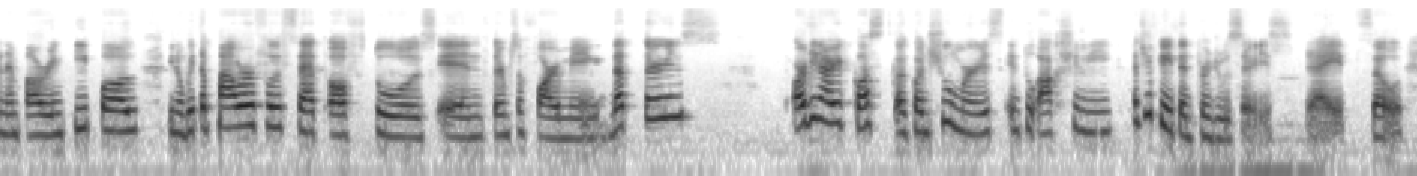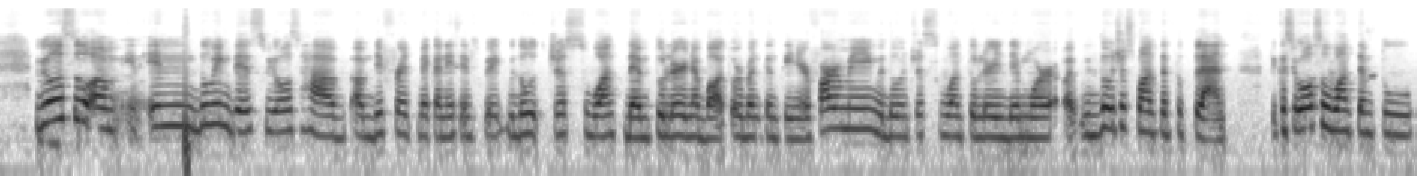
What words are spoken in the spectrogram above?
and empowering people you know with a powerful set of tools in terms of farming. That turns ordinary cost uh, consumers into actually educated producers right? So we also um in, in doing this we also have um, different mechanisms. We, we don't just want them to learn about urban container farming. We don't just want to learn them more uh, we don't just want them to plant because we also want them to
